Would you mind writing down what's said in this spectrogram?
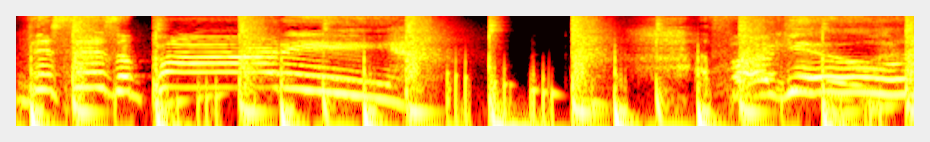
This is a party for you.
